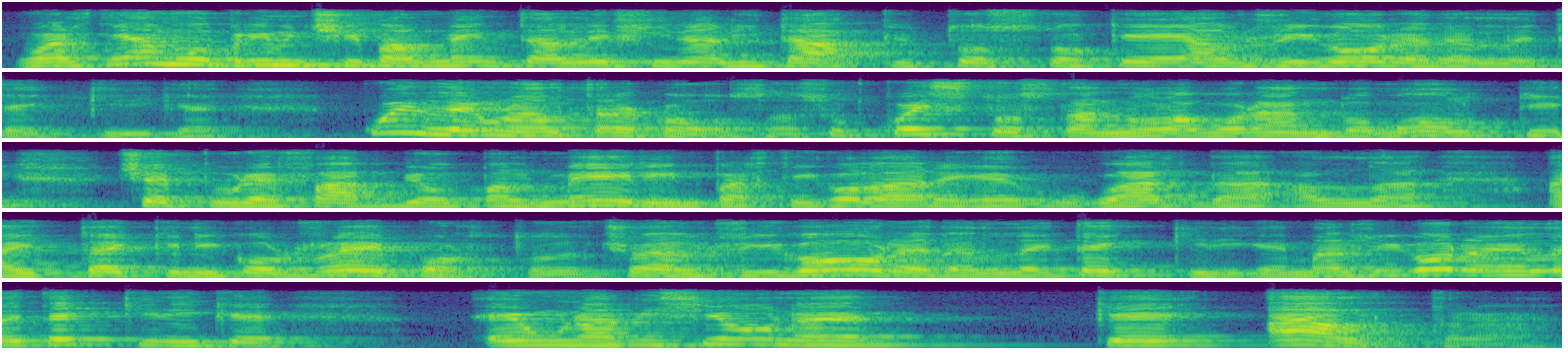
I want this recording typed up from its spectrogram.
guardiamo principalmente alle finalità piuttosto che al rigore delle tecniche. Quella è un'altra cosa, su questo stanno lavorando molti, c'è pure Fabio Palmeri in particolare che guarda al, ai technical report, cioè al rigore delle tecniche, ma il rigore delle tecniche è una visione che è altra,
